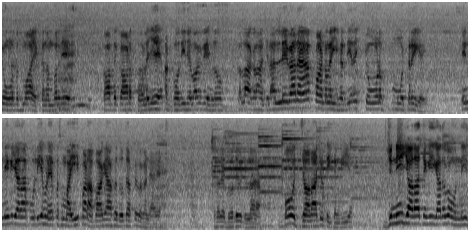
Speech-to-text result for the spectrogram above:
ਚੋਣ ਬਸਮਾ ਇੱਕ ਨੰਬਰ ਜੇ। ਕੱਦ ਕਾੜ ਫੁੱਲ ਜੇ। ਅੱਗੋਂ ਦੀ ਲੇਵਾ ਵੀ ਵੇਖ ਲਓ। ਕੱਲਾ ਕਲਾਂ ਚਲਾ ਲੇਵਾ ਤਾਂ ਐਂ ਪੰਡ ਲਈ ਫਿਰਦੀ ਆ ਚੋਣ ਮੋਟਰ ਹੀ ਆ ਜੀ। ਇੰਨੀ ਕਿ ਜ਼ਿਆਦਾ ਪੋਲੀ ਆ, ਹੁਣੇ ਪਸਮਾਈ ਹੀ ਭਾੜਾ ਪਾ ਗਿਆ ਆਖ ਦੁੱਧ ਆਪੇ ਵਗਣ ਡਿਆ ਵੇ। ਉਹਦੇ ਦੁੱਧ ਵੀ ਡੁੱਲਾ ਆ। ਬਹੁਤ ਜ਼ਿਆਦਾ ਝੋਟੀ ਚੰਗੀ ਆ। ਜਿੰਨੀ ਜ਼ਿਆਦਾ ਚੰਗੀ ਕਹਿ ਦੋਗੇ ਉਨੀ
